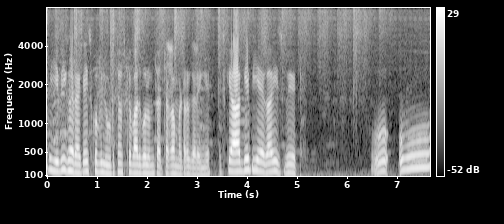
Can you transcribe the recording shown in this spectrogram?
तो ये भी घर है क्या? इसको भी लूटते हैं, उसके बाद गोलम चाचा का मर्डर करेंगे। इसके आगे भी है गाइस वेट वो ओ,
